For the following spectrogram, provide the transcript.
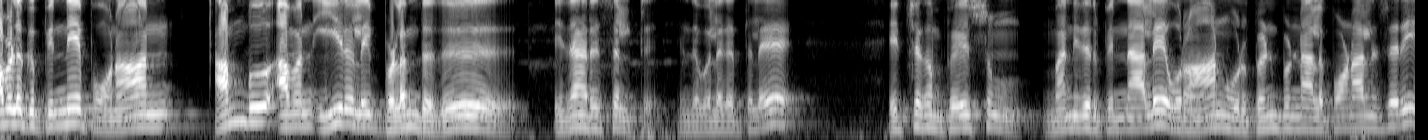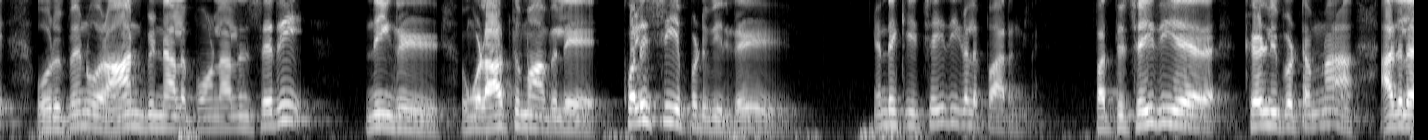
அவளுக்கு பின்னே போனான். அம்பு அவன் ஈரலை பிளந்தது. இதுதான் ரிசல்ட்டு இந்த உலகத்திலே எச்சகம் பேசும் மனிதர் பின்னாலே ஒரு ஆண் ஒரு பெண் பின்னால் போனாலும் சரி ஒரு பெண் ஒரு ஆண் பின்னால் போனாலும் சரி நீங்கள் உங்கள் ஆத்மாவிலே கொலை செய்யப்படுவீர்கள். இன்றைக்கு செய்திகளை பாருங்களேன். பத்து செய்தியை கேள்விப்பட்டோம்னா அதில்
